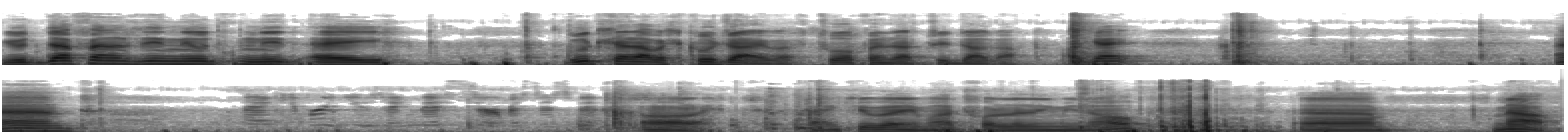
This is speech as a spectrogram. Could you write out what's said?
you definitely need, need a good set of screwdriver to open that tree dog up, okay? And Thank you for using this service is finished. all right. Thank you very much for letting me know. Um, now,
